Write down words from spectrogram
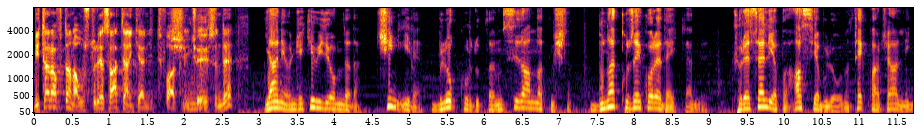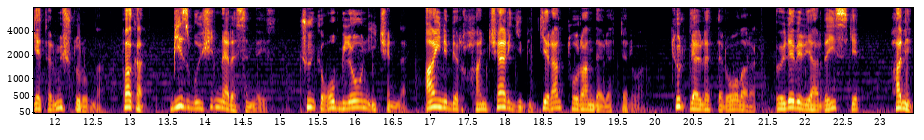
Bir taraftan Avusturya zaten kendi ittifakının Şimdi- içerisinde. Yani önceki videomda da Çin ile blok kurduklarını size anlatmıştım. Buna Kuzey Kore de eklendi. Küresel yapı Asya bloğunu tek parça haline getirmiş durumda. Fakat biz bu işin neresindeyiz? Çünkü o bloğun içinde aynı bir hançer gibi giren Turan devletleri var. Türk devletleri olarak öyle bir yerdeyiz ki hani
